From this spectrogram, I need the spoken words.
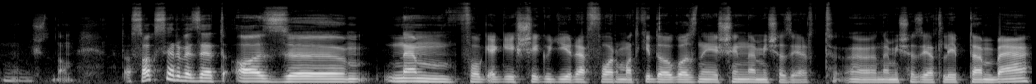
Nem is tudom. Hát a szakszervezet az ö, nem fog egészségügyi reformat kidolgozni, és én nem is azért, ö, nem is azért léptem be.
